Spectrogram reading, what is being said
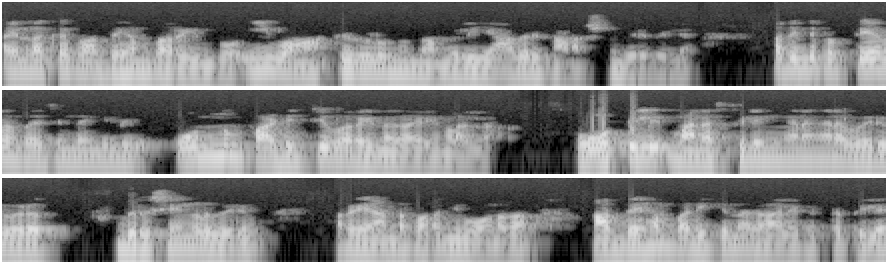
എന്നൊക്കെ അദ്ദേഹം പറയുമ്പോൾ ഈ വാക്കുകളൊന്നും തമ്മിൽ യാതൊരു കണക്ഷനും വരുന്നില്ല. അതിന്റെ പ്രത്യേകത എന്താ വെച്ചിട്ടുണ്ടെങ്കിൽ ഒന്നും പഠിച്ച് പറയുന്ന കാര്യങ്ങളല്ല. സ്പോട്ടിൽ മനസ്സിൽ ഇങ്ങനെ ഇങ്ങനെ വരും ഓരോ ദൃശ്യങ്ങൾ വരും അറിയാണ്ട് പറഞ്ഞു പോണതാ. അദ്ദേഹം പഠിക്കുന്ന കാലഘട്ടത്തിലെ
